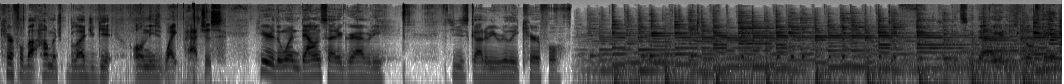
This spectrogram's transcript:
careful about how much blood you get on these white patches. Here, the one downside of gravity, you just gotta be really careful. You can see that, I gotta use both hands.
